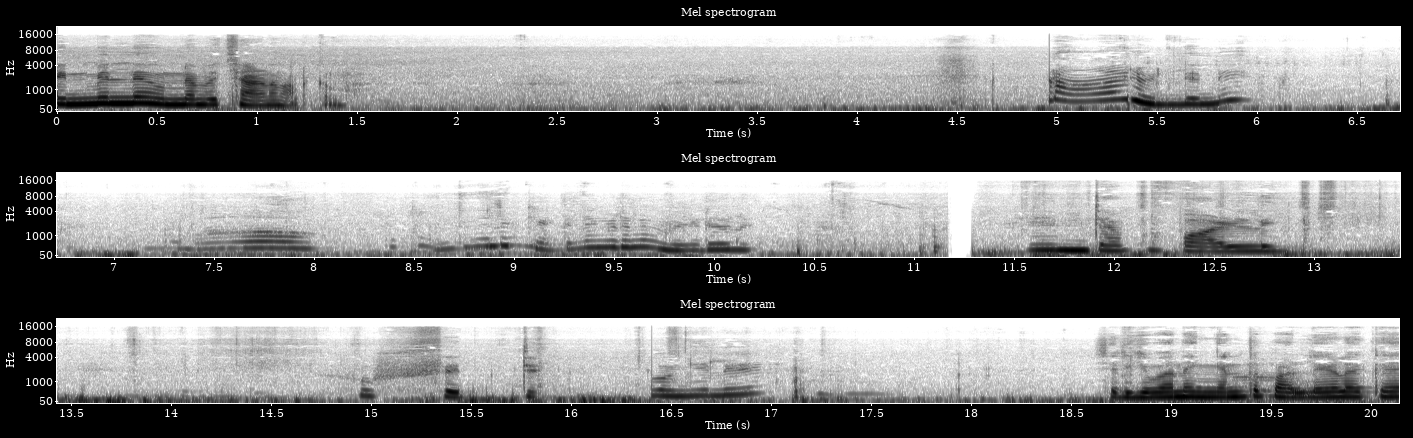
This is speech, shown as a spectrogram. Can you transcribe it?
വിൻമിലിനെ ഉന്നം വെച്ചാണ് നടക്കുന്നത്. ഇവിടെ ആരും ഇല്ലല്ലേ? കിടിലം വീടുകൾ പള്ളി. സെറ്റ്. ഭംഗിയിൽ ശരിക്കും പറഞ്ഞാൽ ഇങ്ങനത്തെ പള്ളികളൊക്കെ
